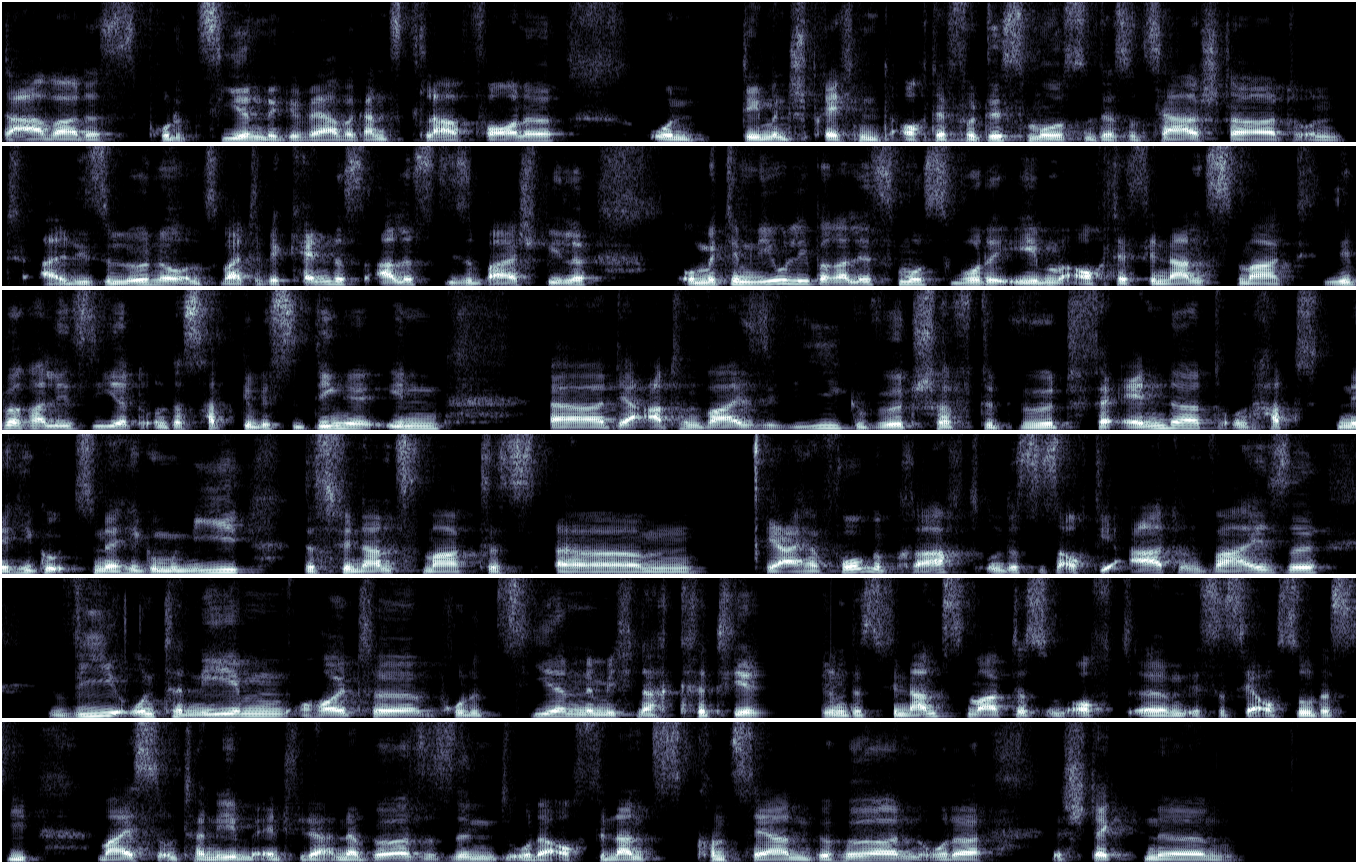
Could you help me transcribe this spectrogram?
Da war das produzierende Gewerbe ganz klar vorne und dementsprechend auch der Fordismus und der Sozialstaat und all diese Löhne und so weiter. Wir kennen das alles, diese Beispiele. Und mit dem Neoliberalismus wurde eben auch der Finanzmarkt liberalisiert und das hat gewisse Dinge in äh, der Art und Weise, wie gewirtschaftet wird, verändert und hat eine zu einer Hegemonie des Finanzmarktes ähm, ja, hervorgebracht. Und das ist auch die Art und Weise, wie Unternehmen heute produzieren, nämlich nach Kriterien des Finanzmarktes und oft ähm, ist es ja auch so, dass die meisten Unternehmen entweder an der Börse sind oder auch Finanzkonzernen gehören oder es steckt eine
